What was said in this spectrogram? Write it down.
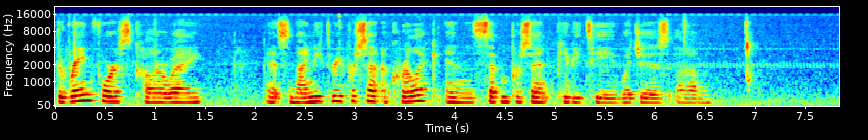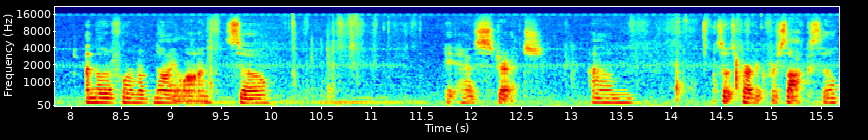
the Rainforest colorway and it's 93% acrylic and 7% PBT which is um, another form of nylon so it has stretch. Um, so it's perfect for socks so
